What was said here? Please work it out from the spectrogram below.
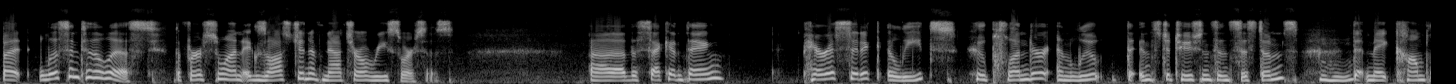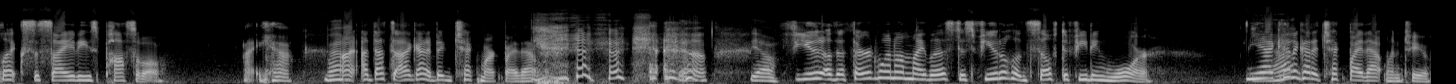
but listen to the list. The first one exhaustion of natural resources. Uh, the second thing parasitic elites who plunder and loot the institutions and systems that make complex societies possible. Uh, yeah, Wow. I, I, that's I got a big check mark by that one. Yeah. Feudal. The third one on my list is feudal and self-defeating war. Yeah, I kind of got a check by that one too.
